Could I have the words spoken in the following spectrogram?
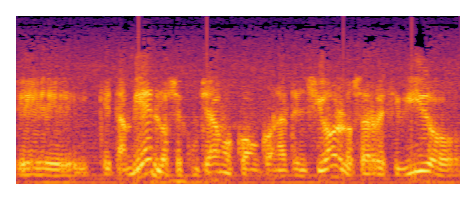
eh, que también los escuchamos con, con atención, los he recibido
